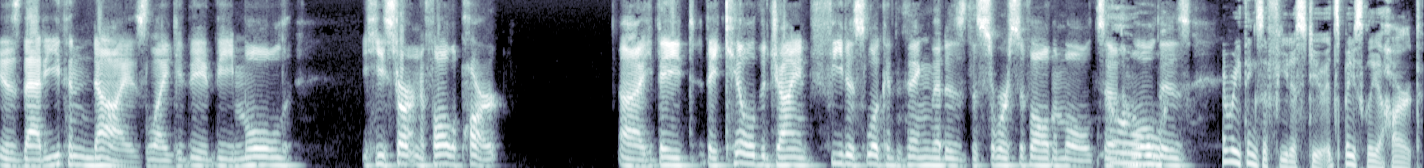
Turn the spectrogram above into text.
is that Ethan dies. Like the the mold, he's starting to fall apart. Uh, they they kill the giant fetus-looking thing that is the source of all the mold. So the mold Oh. is Everything's a fetus too. It's basically a heart.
